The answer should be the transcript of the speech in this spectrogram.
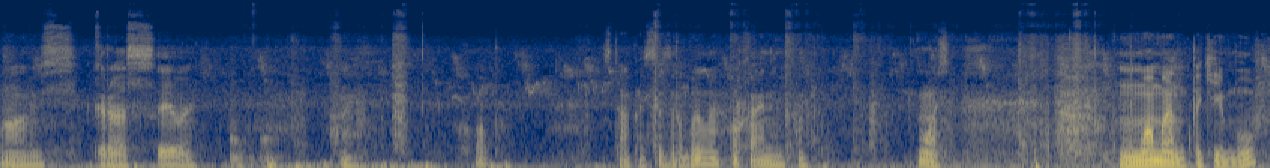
Ось красивий. Хоп. Ось так ось це зробили охайненько. Ось. Момент такий був.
